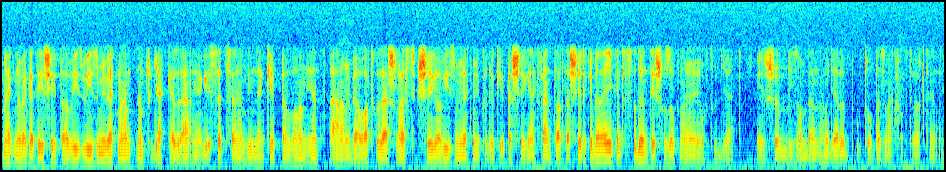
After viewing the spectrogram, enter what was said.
megnövekedését a víz, vízművek már nem, nem tudják kezelni egész egyszerűen. Mindenképpen valamilyen állami beavatkozásra lesz szüksége a vízművek működőképességének fenntartás érdekében. Egyébként ezt a döntéshozók nagyon jól tudják, és bízom benne, hogy előbb-utóbb ez meg fog történni.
